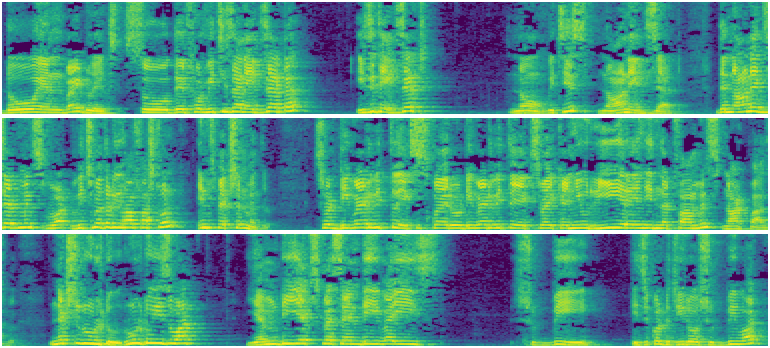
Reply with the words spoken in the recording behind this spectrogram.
dou n by dou x. So therefore which is an exact? Is it exact? No, which is non-exact. The non-exact means what? Which method you have first one? Inspection method. So divide with x square or divide with xy. Can you rearrange in that form? It's not possible. Next rule 2. Rule 2 is what? M dx plus n dy is should be is equal to 0 should be what?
